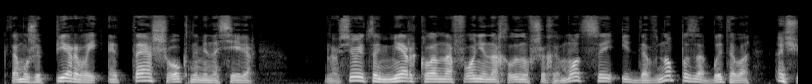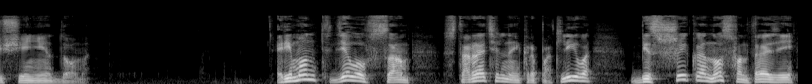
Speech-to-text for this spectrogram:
к тому же первый этаж окнами на север. Но все это меркло на фоне нахлынувших эмоций и давно позабытого ощущения дома. Ремонт делал сам, старательно и кропотливо, без шика, но с фантазией.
